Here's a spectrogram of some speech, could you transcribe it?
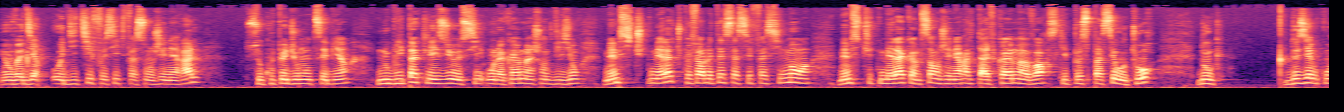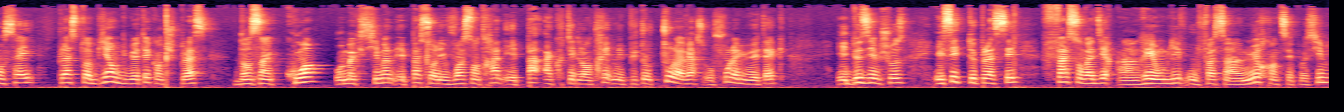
et on va dire auditif aussi de façon générale se couper du monde, c'est bien. N'oublie pas que les yeux aussi, on a quand même un champ de vision. Même si tu te mets là, tu peux faire le test assez facilement. Hein. Même si tu te mets là comme ça, en général, tu arrives quand même à voir ce qui peut se passer autour. Donc, deuxième conseil, place-toi bien en bibliothèque quand tu te places dans un coin au maximum et pas sur les voies centrales et pas à côté de l'entrée, mais plutôt tout l'inverse, au fond de la bibliothèque. Et deuxième chose, essaie de te placer face, on va dire, à un rayon de livre ou face à un mur quand c'est possible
